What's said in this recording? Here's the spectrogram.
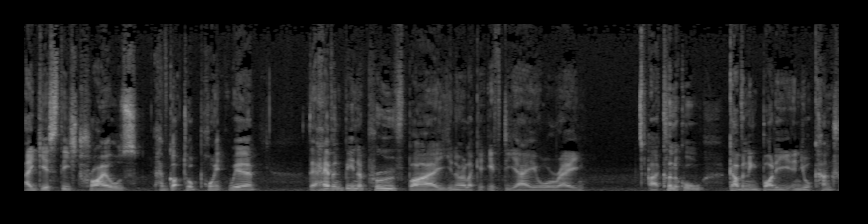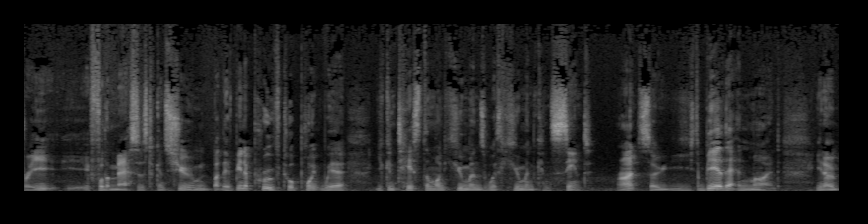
I guess these trials have got to a point where they haven't been approved by, you know, like a FDA or a, a clinical governing body in your country eh, for the masses to consume, but they've been approved to a point where you can test them on humans with human consent, right? So you bear that in mind. You know,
